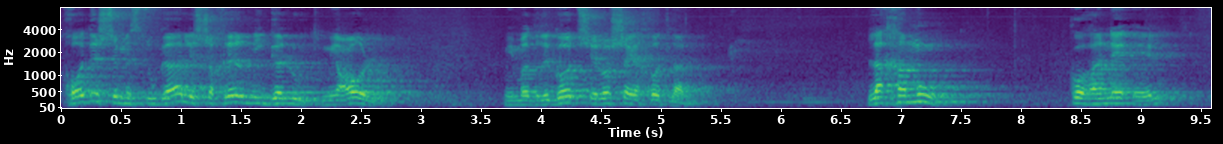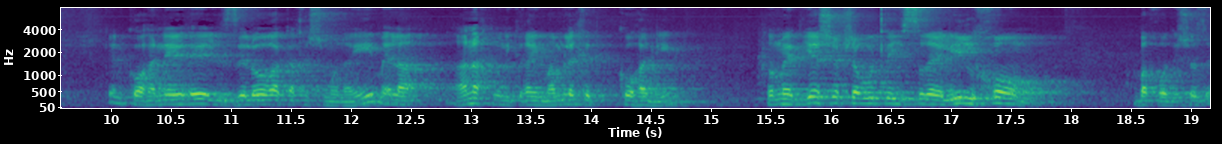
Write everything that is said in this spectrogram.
חודש שמסוגל לשחרר מגלות, מעול, ממדרגות שלא שייכות לנו. לחמו כהני אל, כן, כהני אל זה לא רק החשמונאים, אלא אנחנו נקראים ממלכת כהנים. זאת אומרת, יש אפשרות לישראל ללחום בחודש הזה.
